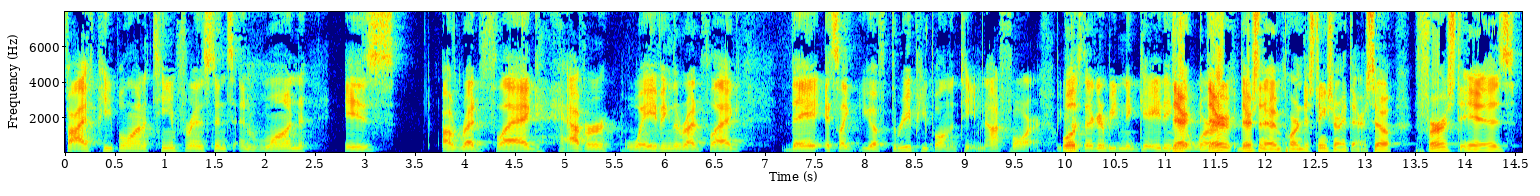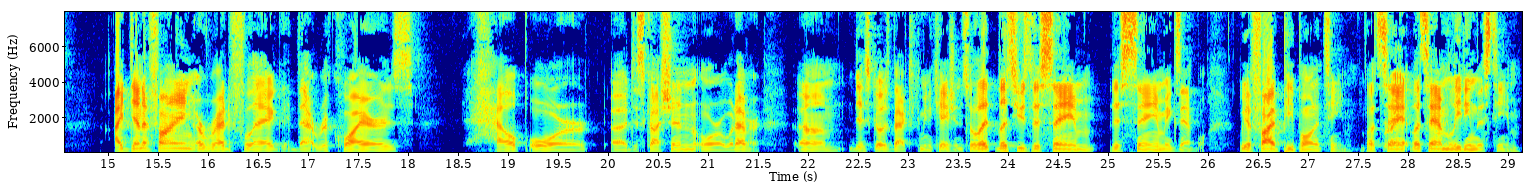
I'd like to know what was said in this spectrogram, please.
five people on a team, for instance, and one is a red flag haver waving the red flag, they it's like you have three people on the team, not four, because Well, they're going to be negating there, the work. there, there's an important distinction right there. So first is identifying a red flag that requires help or uh, discussion or whatever. Um, this goes back to communication. So let, let's use this same this same example. We have five people on a team. Let's say Right. let's say I'm leading this team,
